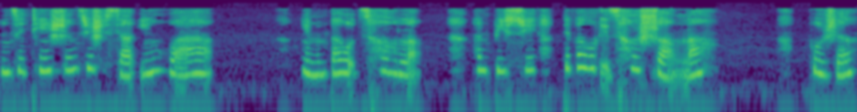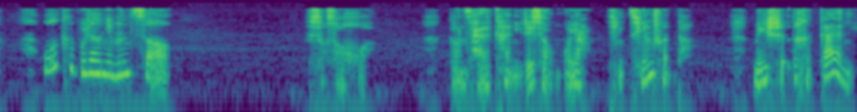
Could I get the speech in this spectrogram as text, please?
人家天生就是小婴娃。你们把我操了，还必须得把我给操爽了，不然我可不让你们走。小骚货，刚才看你这小模样挺清纯的，没舍得很干你，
